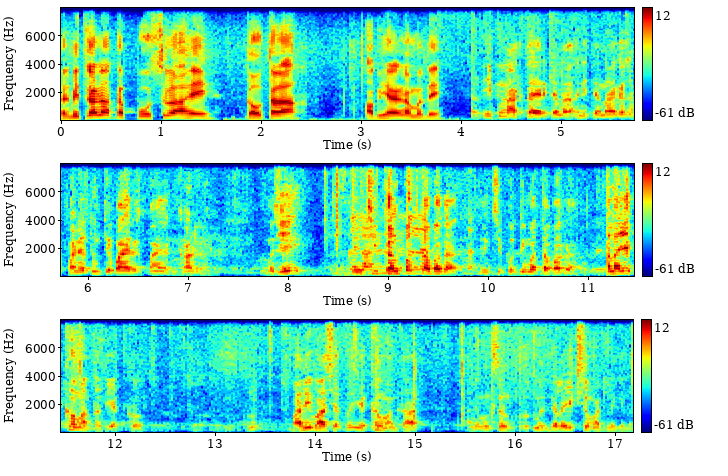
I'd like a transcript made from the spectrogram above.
तर मित्रांनो आता पोचलो आहे गौतळा अभयारण्यामध्ये. एक नाग तयार केला आणि त्या नागाच्या पाण्यातून ते बाहेर बाहेर काढलं. म्हणजे त्यांची कल्पकता बघा त्यांची बुद्धिमत्ता बघा. त्याला यक्ष म्हणतात यक्ष हं? पाली भाषेत यक्ष म्हणतात आणि मग संस्कृतमध्ये त्याला यक्ष म्हटलं गेलं.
